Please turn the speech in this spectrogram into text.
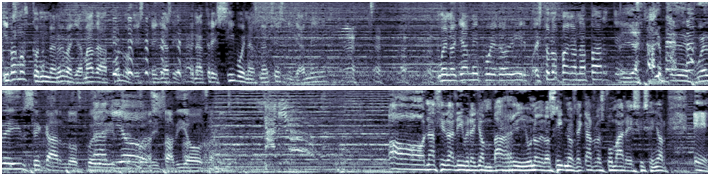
Y vamos con una nueva llamada a Polvo de Estrellas de Antena 3. Sí, buenas noches, dígame. Bueno, ya me puedo ir. Esto lo pagan aparte. Ya, ya puede, puede irse, Carlos. Puede irse, Adiós. Boris. Adiós, amigo. Oh, Nacida Libre, John Barry, uno de los himnos de Carlos Pumares, sí señor. Eh,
